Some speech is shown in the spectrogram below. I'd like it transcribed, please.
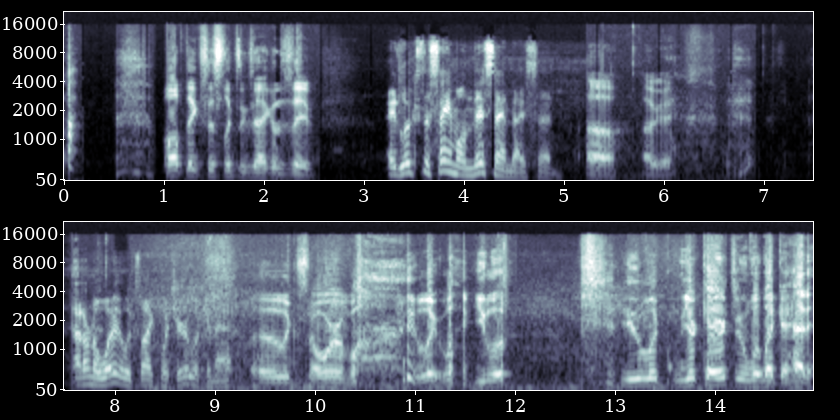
Paul thinks this looks exactly the same. It looks the same on this end, I said. Oh, okay. I don't know what it looks like, what you're looking at. Oh, it looks horrible. it look like you look. You look. Your character looked like it had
